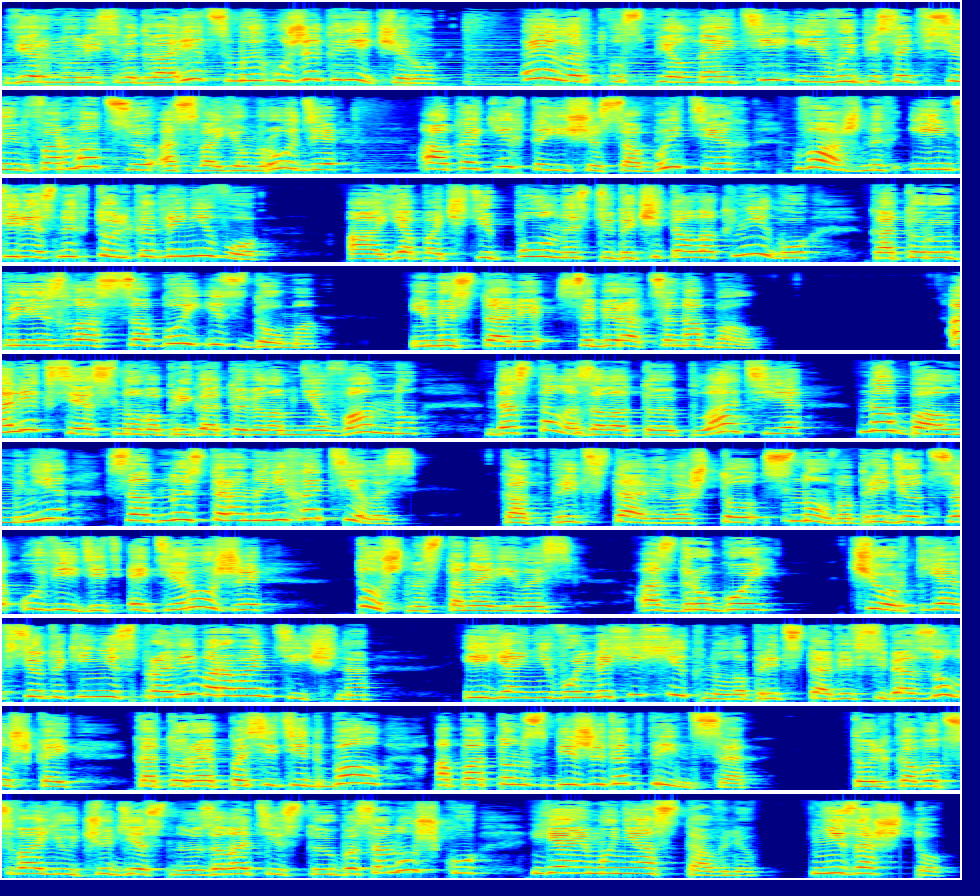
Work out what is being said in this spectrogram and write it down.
Вернулись во дворец мы уже к вечеру. Эйлард успел найти и выписать всю информацию о своем роде, о каких-то еще событиях, важных и интересных только для него, а я почти полностью дочитала книгу, которую привезла с собой из дома, и мы стали собираться на бал. Алексия снова приготовила мне ванну, достала золотое платье, на бал мне, с одной стороны, не хотелось, как представила, что снова придется увидеть эти рожи, тошно становилось, а с другой, черт, я все-таки несправимо романтична, и я невольно хихикнула, представив себя Золушкой, которая посетит бал, а потом сбежит от принца. Только вот свою чудесную золотистую босоножку я ему не оставлю. Ни за что.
